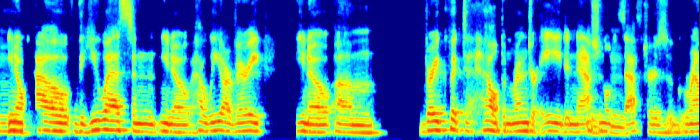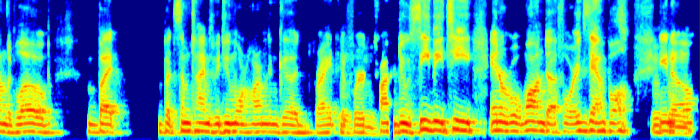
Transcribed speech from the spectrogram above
You know, mm. how the US and you know how we are very, you know, um, very quick to help and render aid in national mm-hmm. disasters around the globe. But but sometimes we do more harm than good, right? Mm-hmm. If we're mm-hmm. trying to do CBT in Rwanda, for example, mm-hmm. you know,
